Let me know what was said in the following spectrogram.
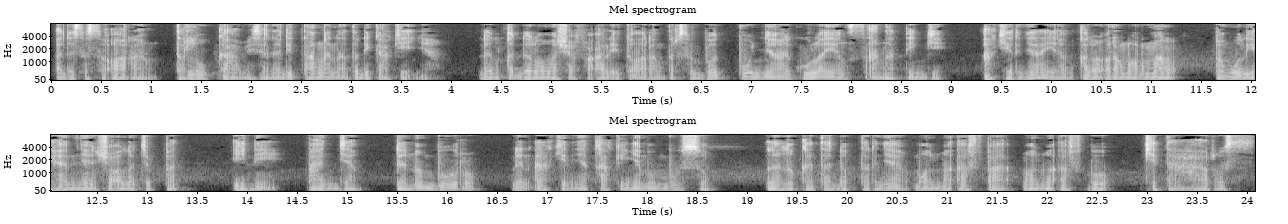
ada seseorang terluka misalnya di tangan atau di kakinya dan qadarullah syafa'al itu orang tersebut punya gula yang sangat tinggi akhirnya yang kalau orang normal pemulihannya insya Allah cepat ini panjang dan memburuk dan akhirnya kakinya membusuk lalu kata dokternya mohon maaf pak mohon maaf bu kita harus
